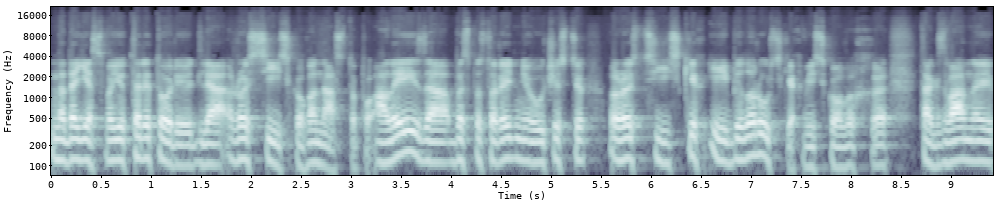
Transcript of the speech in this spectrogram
надає свою територію для російського наступу, але й за безпосередньою участю російських і білоруських військових е, так званої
